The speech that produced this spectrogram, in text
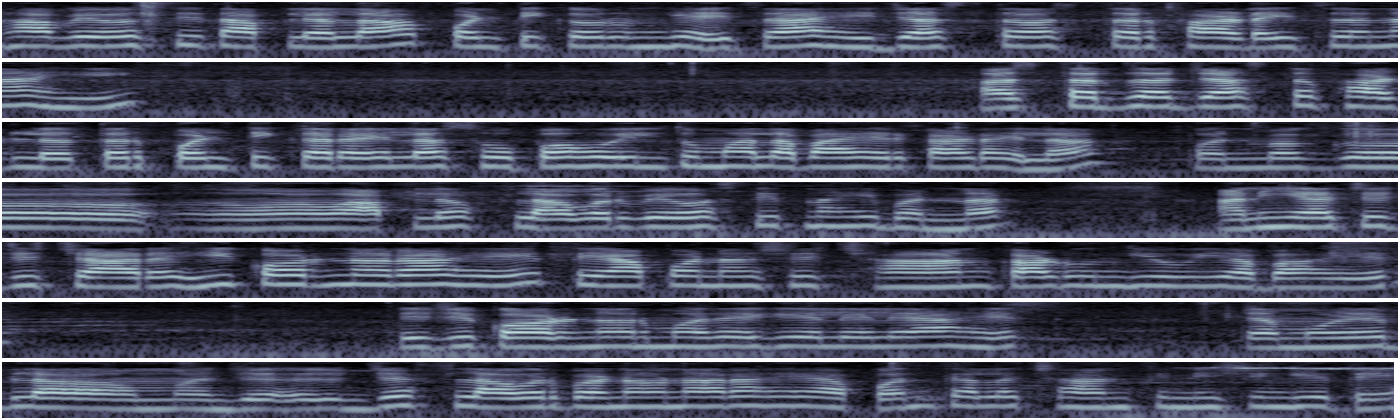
हा व्यवस्थित आपल्याला पलटी करून घ्यायचा आहे. जास्त अस्तर फाडायचं नाही. अस्तर जर जास्त फाडलं तर पलटी करायला सोपं होईल तुम्हाला बाहेर काढायला. पण मग आपलं फ्लावर व्यवस्थित नाही बनणार. आणि याचे जे चारही कॉर्नर आहे ते आपण असे छान काढून घेऊया बाहेर. ते जे कॉर्नरमध्ये गेलेले आहेत त्यामुळे ब्ला म्हणजे जे फ्लावर बनवणार आहे आपण त्याला छान फिनिशिंग येते.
